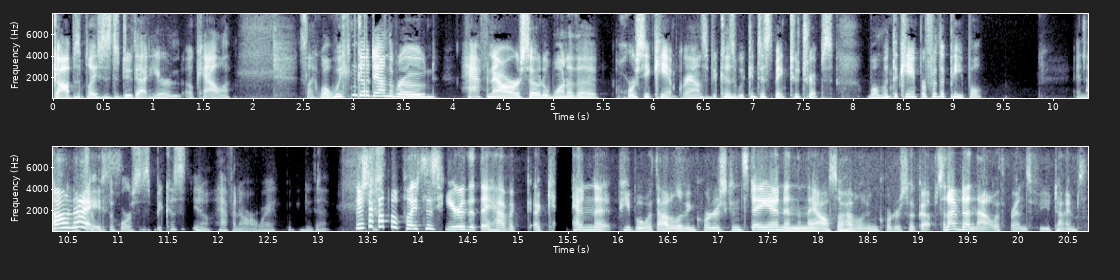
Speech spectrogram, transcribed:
gobs of places to do that here in ocala it's like well we can go down the road half an hour or so to one of the horsey campgrounds because we can just make two trips one with the camper for the people And Oh, nice. The horses, because you know, half an hour away, we can do that. There's a couple of places here that they have a, a cabin that people without a living quarters can stay in, and then they also have living quarters hookups. And I've done that with friends a few times.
